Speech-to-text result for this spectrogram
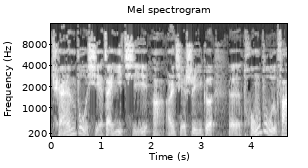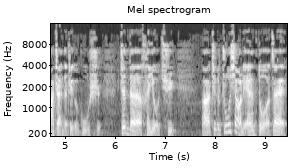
全部写在一起啊，而且是一个呃同步发展的这个故事，真的很有趣啊。这个朱孝廉躲在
